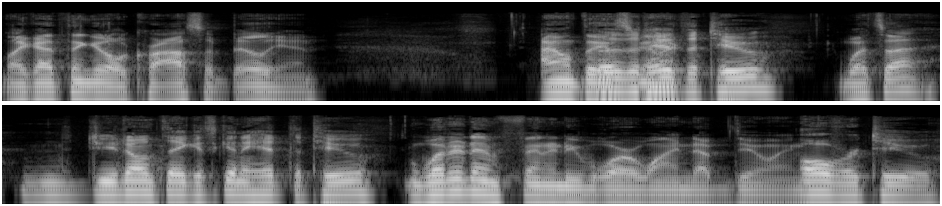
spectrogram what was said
Like I think it'll cross a billion. I don't think Does it gonna... hit the two? What's that? You don't think it's going to hit the two? What did Infinity War wind up doing? Over two.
